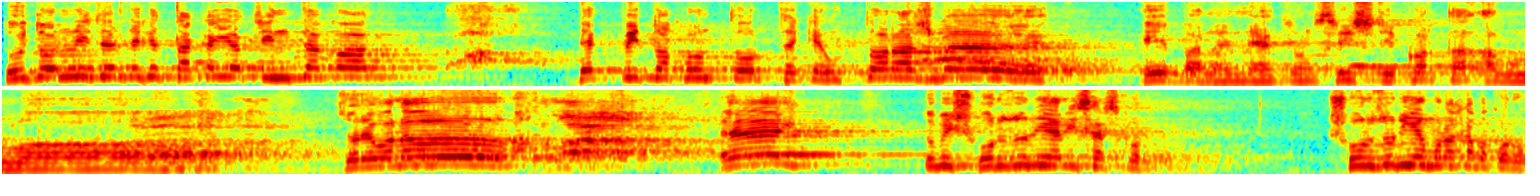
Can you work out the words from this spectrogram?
তুই তোর নিজের দিকে তাকাইয়া চিন্তা কর। দেখবি তখন তোর থেকে উত্তর আসবে। এ বানাইনে একজন সৃষ্টিকর্তা আল্লাহ। জোরে বলো। এই তুমি সূর্য নিয়ে রিসার্চ করো। সূর্য নিয়ে মোরাকাবা করো।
